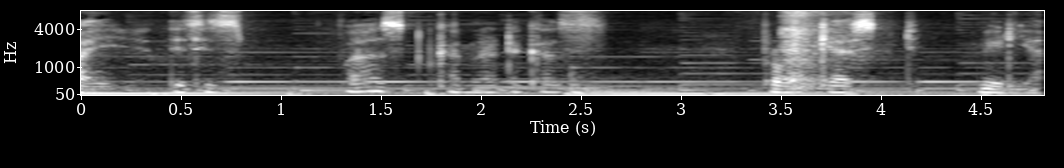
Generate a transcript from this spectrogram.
Hi, this is Past Karnataka's broadcast media.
